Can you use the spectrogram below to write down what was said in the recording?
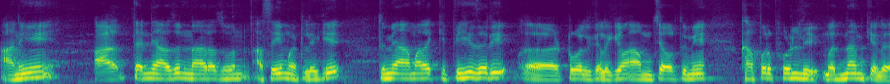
आणि आ- त्यांनी अजून नाराज होऊन असंही म्हटले की तुम्ही आम्हाला कितीही जरी ट्रोल केलं किंवा आमच्यावर तुम्ही खापर फोडली बदनाम केलं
